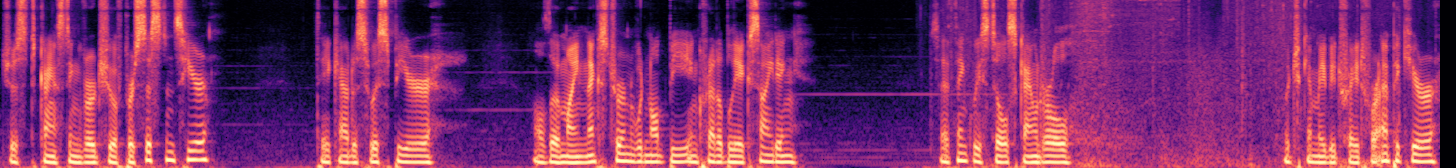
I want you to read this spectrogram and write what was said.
just casting Virtue of Persistence here. Take out a Swiftspear, although my next turn would not be incredibly exciting. So I think we still Scoundrel, which can maybe trade for Epicure.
